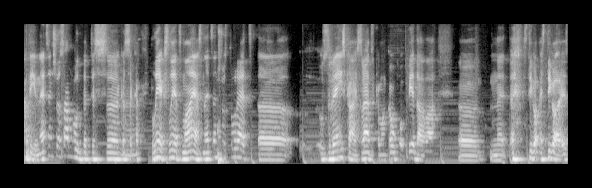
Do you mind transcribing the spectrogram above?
aktīvi necenšos apgūt, bet es, eh, kas saka, liekas lietas mājās necenšos turēt. Uh, uzreiz, kā es redzu, ka man kaut ko piedāvā, uh, ne, es tikko, es tikko, es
